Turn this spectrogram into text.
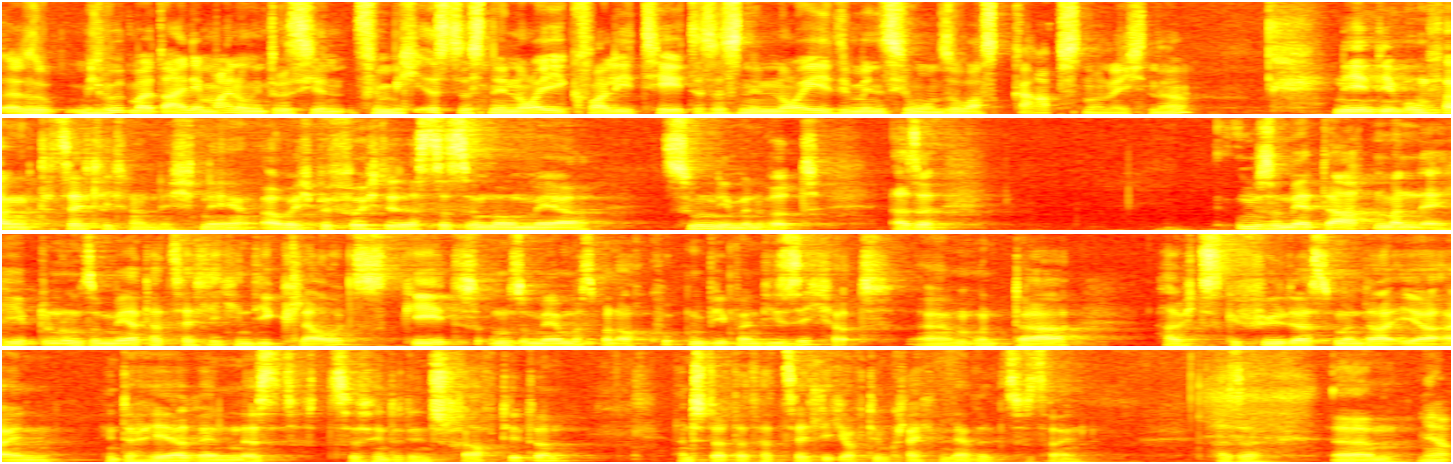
also mich würde mal deine Meinung interessieren. Für mich ist das eine neue Qualität, das ist eine neue Dimension. Sowas gab es noch nicht, ne? Nee, in dem Umfang tatsächlich noch nicht. Nee. Aber ich befürchte, dass das immer mehr zunehmen wird. Also umso mehr Daten man erhebt und umso mehr tatsächlich in die Clouds geht, umso mehr muss man auch gucken, wie man die sichert. Ähm, und da habe ich das Gefühl, dass man da eher ein Hinterherrennen ist hinter den Straftätern, anstatt da tatsächlich auf dem gleichen Level zu sein. Also ähm, ja.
